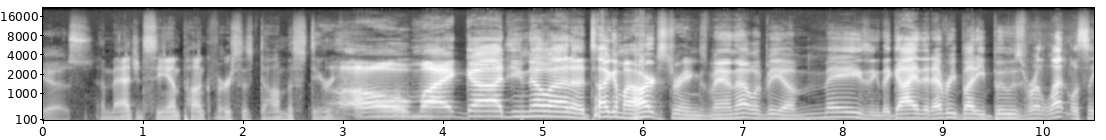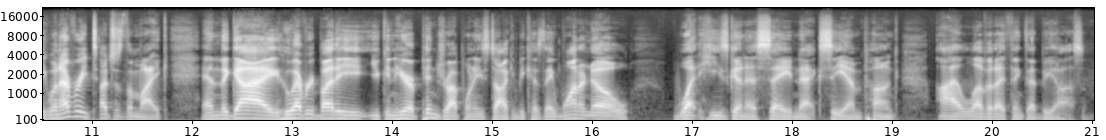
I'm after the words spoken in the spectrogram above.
Yes. Imagine CM Punk versus Dom Mysterio. Oh my God! You know how to tug at my heartstrings, man. That would be amazing. The guy that everybody boos relentlessly whenever he touches the mic, and the guy who everybody you can hear a pin drop when he's talking because they want to know what he's gonna say next. CM Punk. I love it. I think that'd be awesome.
